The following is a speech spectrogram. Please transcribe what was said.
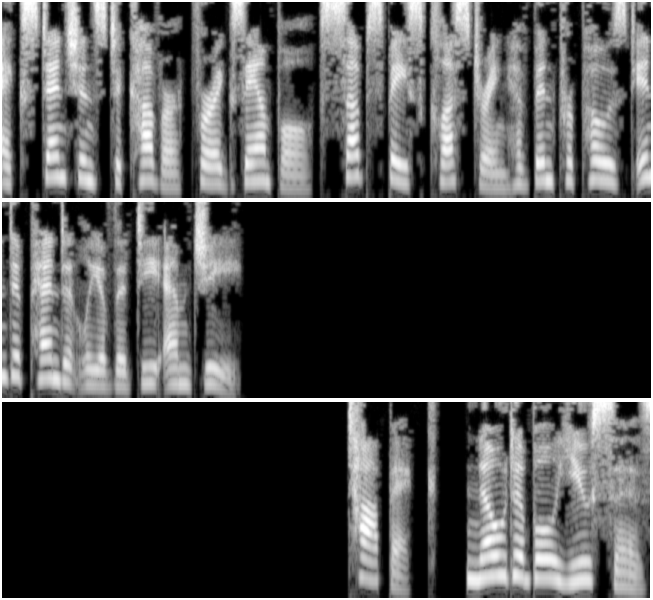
extensions to cover for example, subspace clustering have been proposed independently of the DMG. Notable uses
